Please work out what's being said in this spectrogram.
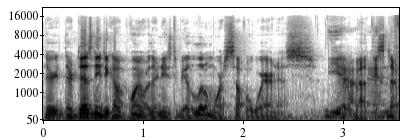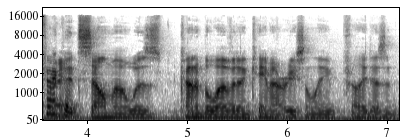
there there does need to come a point where there needs to be a little more self awareness Yeah, about this and this the fact right? that Selma was kind of beloved and came out recently probably doesn't.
